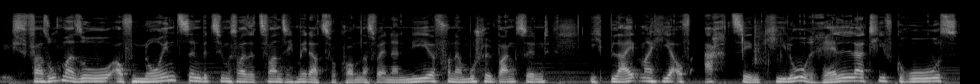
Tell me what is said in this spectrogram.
ich versuche mal so auf 19 bzw. 20 Meter zu kommen, dass wir in der Nähe von der Muschelbank sind. Ich bleibe mal hier auf 18 Kilo, relativ groß.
